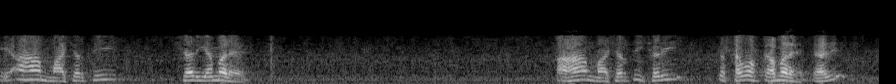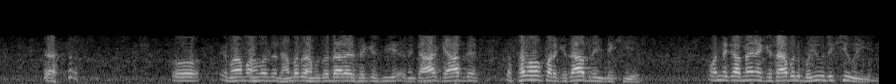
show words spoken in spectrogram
یہ اہم معاشرتی شری عمل ہے۔ اہم معاشرتی شری تصوف کا امر ہے۔ جی؟ تو امام محمد حمد رحمۃ اللہ علیہ سے کسی نے کہا کہ آپ نے تصوف پر کتاب نہیں لکھی ہے۔ انہوں نے کہا میں نے کتاب البیو لکھی ہوئی ہے۔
